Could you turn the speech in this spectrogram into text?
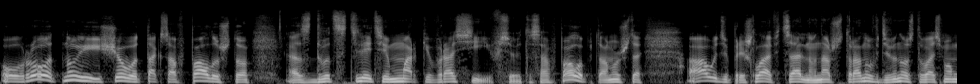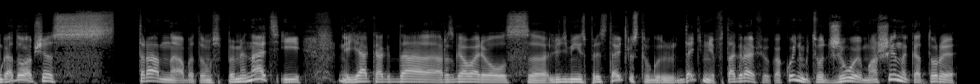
Allroad. Ну и еще вот так совпало, что с 20-летием марки в России все это совпало, потому что Audi пришла официально в нашу страну в 98 году вообще с странно об этом вспоминать. И я, когда разговаривал с людьми из представительства, говорю, дайте мне фотографию какой-нибудь вот живой машины, которая,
